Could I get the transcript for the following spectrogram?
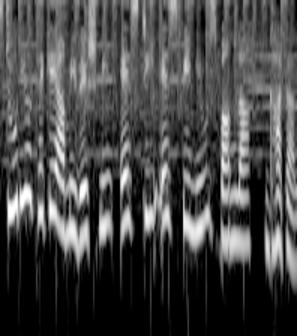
স্টুডিও থেকে আমি Reshmi, S T S P news Bangla, Ghatal.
